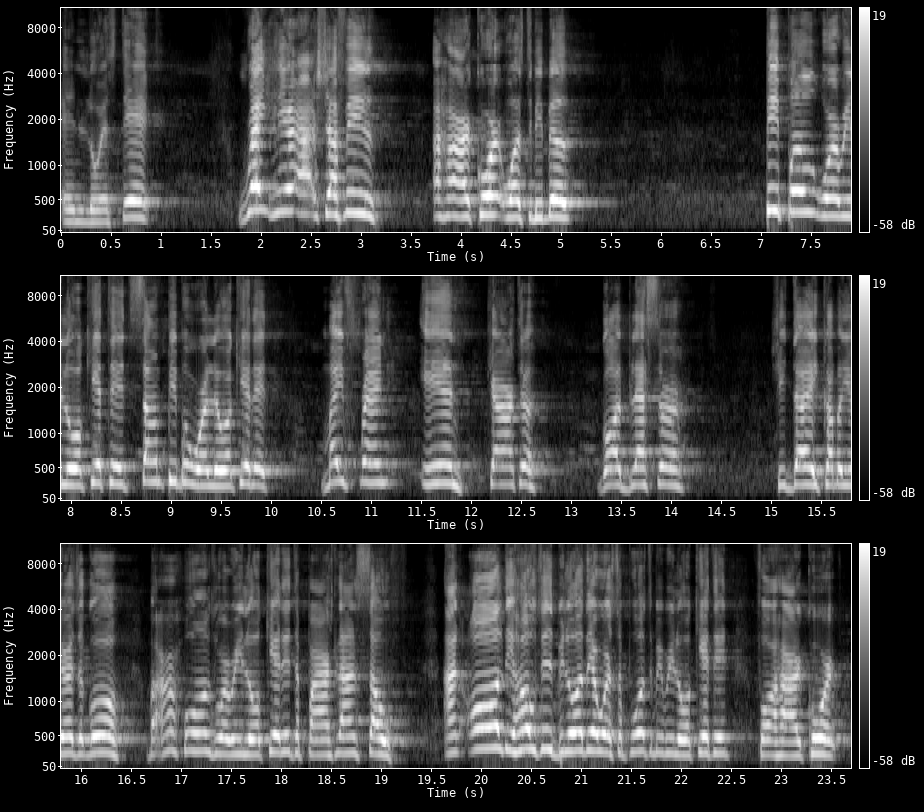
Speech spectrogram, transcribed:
in Low Estate. Right here at Sheffield, a hard court was to be built. People were relocated. Some people were relocated. My friend Ian Carter, God bless her, she died a couple years ago, but her homes were relocated to Parkland South. And all the houses below there were supposed to be relocated for her court.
